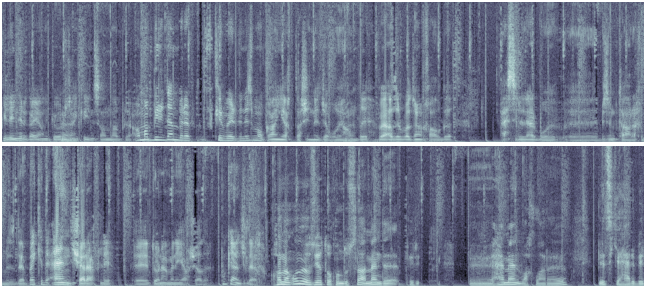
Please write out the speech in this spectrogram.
bilinir də, yəni görürsən ki, insanlar bilir. Amma birdən-birə fikir verdinizmi o qan yaddaşı necə oyandı və Azərbaycan xalqı əsrlər boyu e, bizim tariximizdə bəlkə də ən şərəfli e, dövrünü yaşadı. Bu gənclər Həmən o mövzuya toxundusa, mən də bir e, həmən vaxtları bilirsiniz ki, hərbi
